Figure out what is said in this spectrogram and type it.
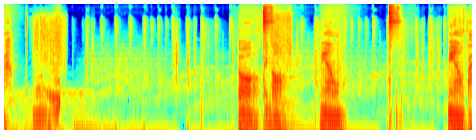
ปะ ก็ไปต่อไม่เอาไม่เอาปะ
